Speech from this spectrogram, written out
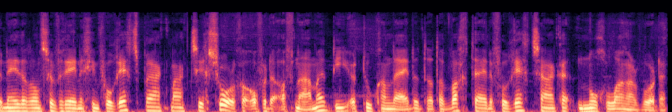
De Nederlandse Vereniging voor Rechtspraak maakt zich zorgen over de afname... die ertoe kan leiden dat de wachttijden voor rechtszaken nog langer worden.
